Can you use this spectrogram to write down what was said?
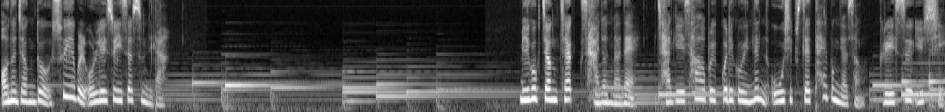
어느 정도 수입을 올릴 수 있었습니다. 미국 정착 4년 만에 자기 사업을 꾸리고 있는 50세 탈북 여성 그레이스 유 씨.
